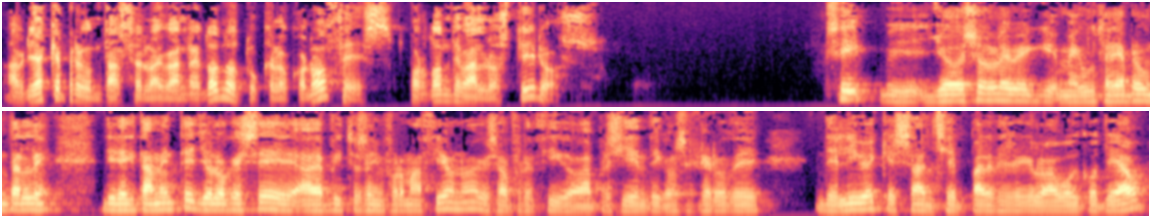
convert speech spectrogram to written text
Habría que preguntárselo a Iván Redondo, tú que lo conoces, ¿por dónde van los tiros? Sí, yo eso le, me gustaría preguntarle directamente. Yo lo que sé, has visto esa información, ¿no? Que se ha ofrecido a presidente y consejero de, del IBE, que Sánchez parece que lo ha boicoteado.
